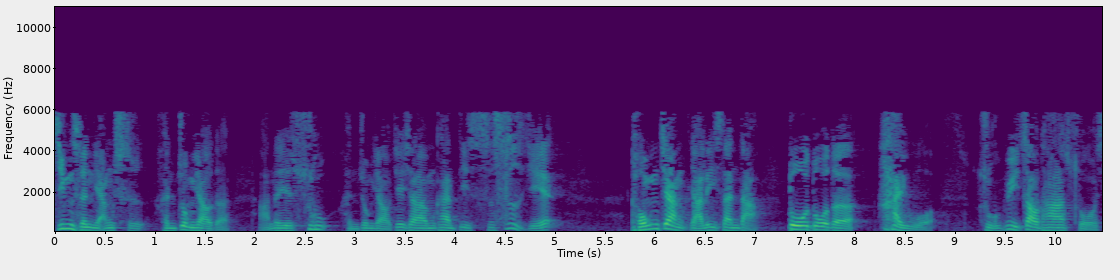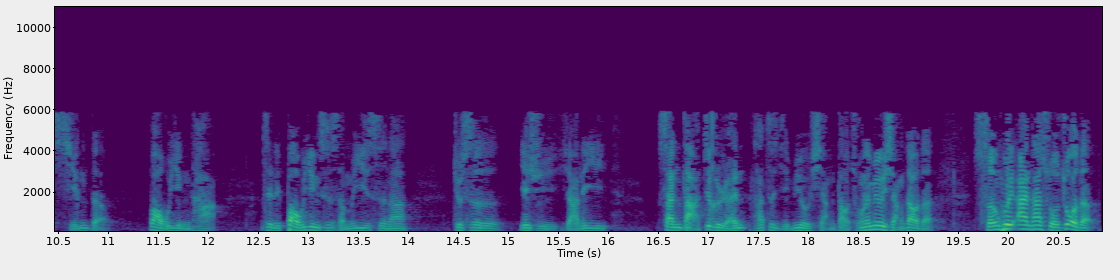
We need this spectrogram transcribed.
精神粮食很重要的啊，那些书很重要。接下来我们看第十四节，铜匠亚历山大多多的害我，主必照他所行的报应他。这里报应是什么意思呢？就是也许亚历山大这个人他自己没有想到，从来没有想到的，神会按他所做的。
